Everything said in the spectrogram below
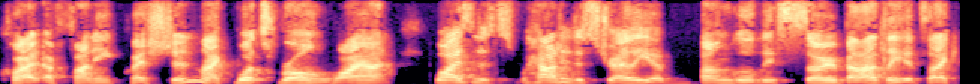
quite a funny question. Like, what's wrong? Why aren't why isn't this how did australia bungle this so badly? It's like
